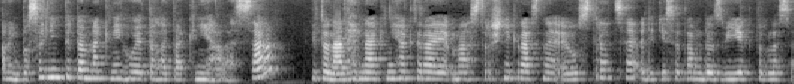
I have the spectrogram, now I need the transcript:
A mým posledním typem na knihu je tahle ta kniha lesa, je to nádherná kniha, která je, má strašně krásné ilustrace a děti se tam dozví, jak to v lese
